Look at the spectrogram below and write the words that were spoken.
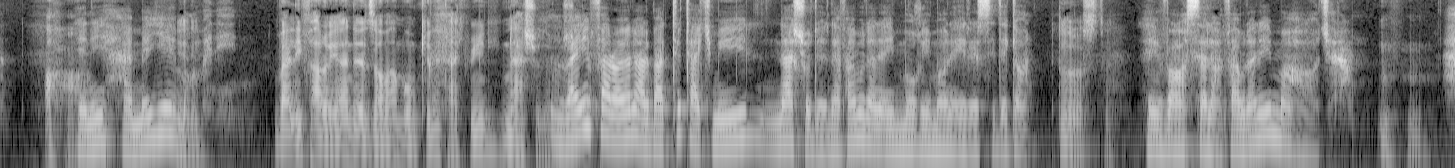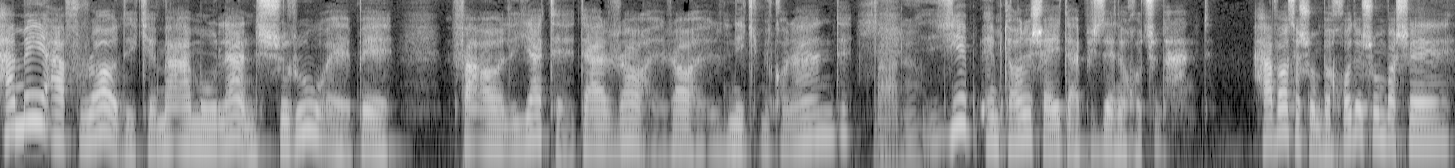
آها. یعنی همه مؤمنین. ولی فرایند الزاما ممکنه تکمیل نشده و باشه این فرایان البته تکمیل نشده. نفهمودن ای مقیمان ای رسیدگان. درسته. ای واصلان. فرمودن این مهاجران. همه افرادی که معمولا شروع به فعالیت در راه راه نیک می‌کنند بله. یه امتحان شهید در پیش ذهن خودشون دارند. حواسشون به خودشون باشه.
